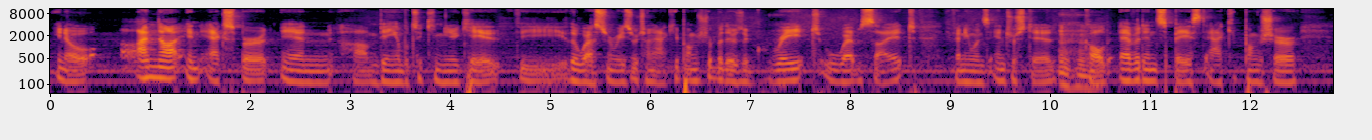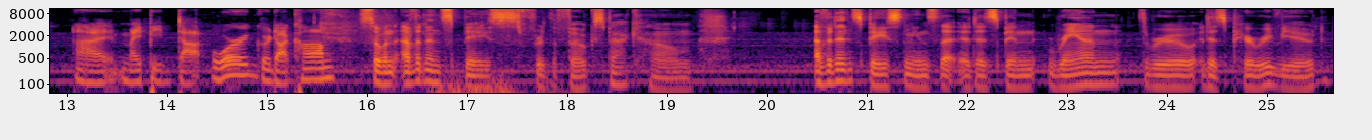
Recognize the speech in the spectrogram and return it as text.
you know, I'm not an expert in um, being able to communicate the, the Western research on acupuncture, but there's a great website, if anyone's interested, Mhm. called Evidence Based Acupuncture. Uh, it might be .org or .com. So, an evidence base for the folks back home. Evidence based means that it has been ran through, it is peer reviewed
